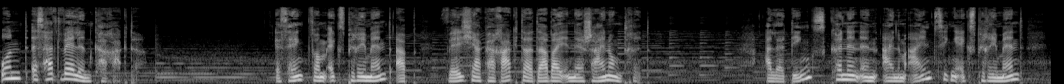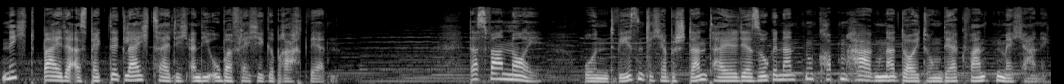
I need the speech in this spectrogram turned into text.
und es hat Wellencharakter. Es hängt vom Experiment ab, welcher Charakter dabei in Erscheinung tritt. Allerdings können in einem einzigen Experiment nicht beide Aspekte gleichzeitig an die Oberfläche gebracht werden. Das war neu und wesentlicher Bestandteil der sogenannten Kopenhagener Deutung der Quantenmechanik.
